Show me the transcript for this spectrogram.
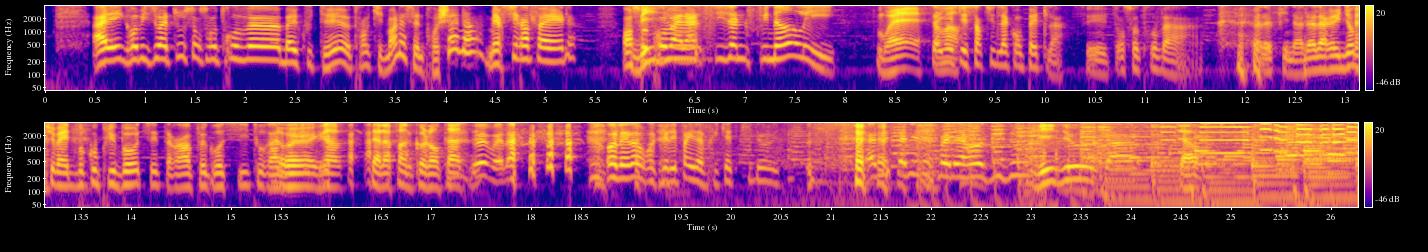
Allez, gros bisous à tous. On se retrouve, euh, bah écoutez, euh, tranquillement la semaine prochaine. hein. Merci Raphaël. On se Bisous. retrouve à la season finale. Ouais, Ça ça y est, marche. t'es sorti de la compète là. C'est, on se retrouve à, à la finale. À la réunion, tu vas être beaucoup plus beau. Tu sais, t'auras un peu grossi, tout rasé. Ouais, ouais, grave. C'est à la fin de Colanta. Ouais, voilà. on est là, on reconnaît pas, il a pris 4 kilos. et tout. Allez, salut les spoileros, bisous. Bisous. Ciao. Ciao.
